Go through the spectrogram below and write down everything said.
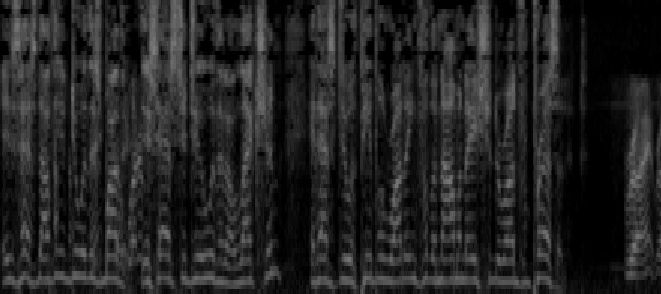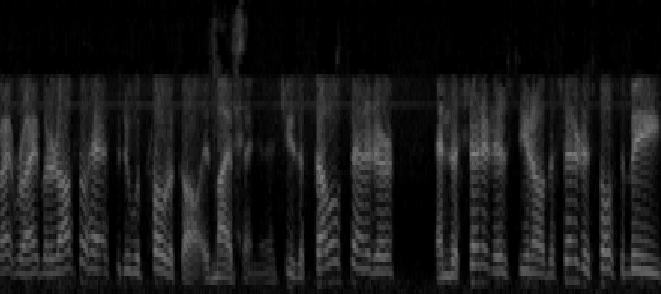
This has nothing to do with his mother. This has to do with an election. It has to do with people running for the nomination to run for president. Right, right, right. But it also has to do with protocol, in my opinion. And she's a fellow senator, and the Senate is, you know, the Senate is supposed to be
